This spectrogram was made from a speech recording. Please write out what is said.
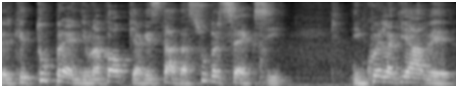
perché tu prendi una coppia che è stata super sexy in quella chiave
